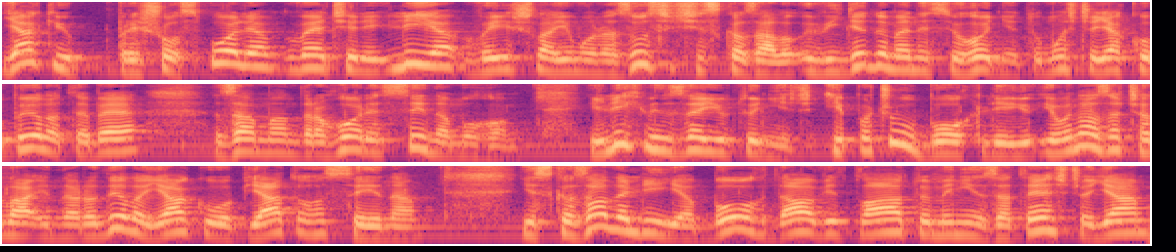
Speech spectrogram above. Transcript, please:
Яків прийшов з поля ввечері, Лія вийшла йому на зустріч і сказала: Увійди до мене сьогодні, тому що я купила тебе за мандрагори сина мого. І ліг він з нею в ту ніч, і почув Бог Лію, і вона зачала і народила Якову п'ятого сина. І сказала Лія: Бог дав відплату мені за те, що я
